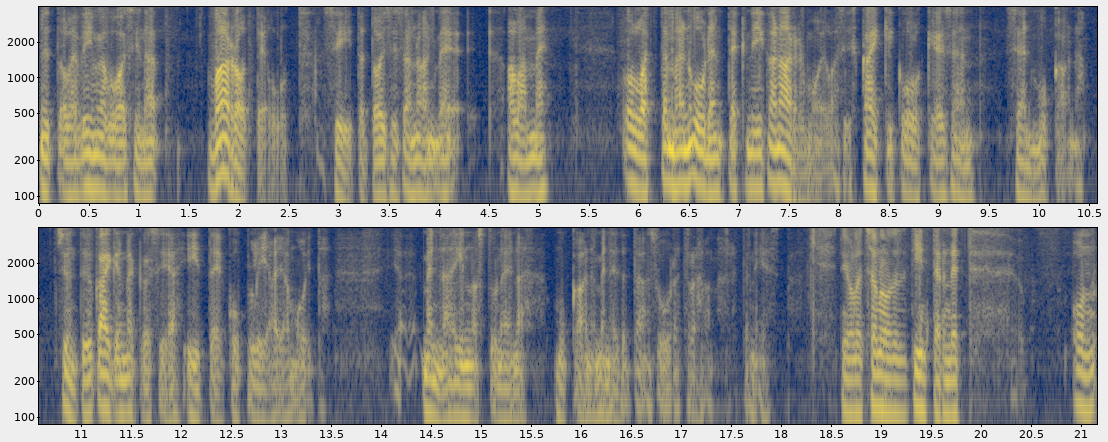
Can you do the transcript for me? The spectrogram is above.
nyt olen viime vuosina varotellut siitä. Toisin sanoen me alamme olla tämän uuden tekniikan armoilla. Siis kaikki kulkee sen, sen mukana. Syntyy kaiken näköisiä IT-kuplia ja muita. Ja mennään innostuneina mukaan ja menetetään suuret rahamäärät ja niin edespäin. Niin olet sanonut, että internet on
